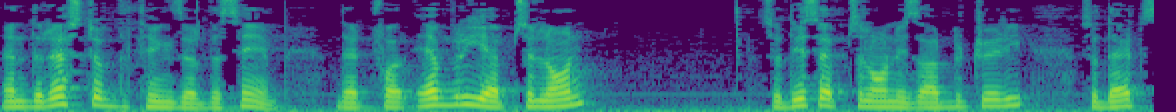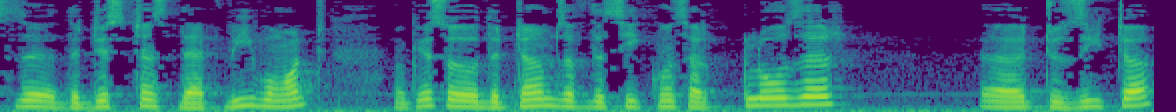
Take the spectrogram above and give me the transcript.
and the rest of the things are the same. That for every epsilon so this epsilon is arbitrary. So that's the the distance that we want. Okay so the terms of the sequence are closer uh, to zeta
